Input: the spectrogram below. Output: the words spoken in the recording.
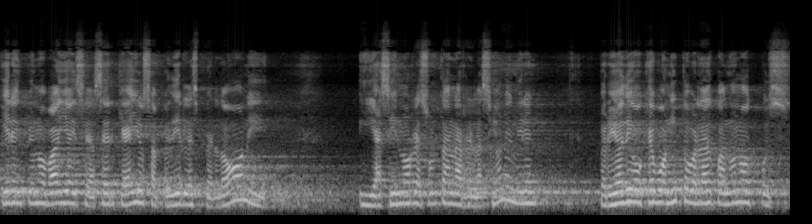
quieren que uno vaya y se acerque a ellos a pedirles perdón y, y así no resultan las relaciones, miren. Pero yo digo, qué bonito, ¿verdad? Cuando uno, pues,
